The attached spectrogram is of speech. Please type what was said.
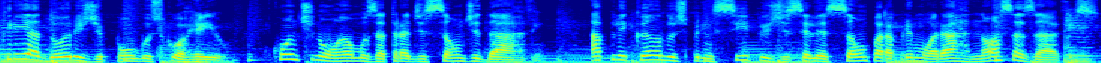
criadores de pombos correio, continuamos a tradição de Darwin, aplicando os princípios de seleção para aprimorar nossas aves.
